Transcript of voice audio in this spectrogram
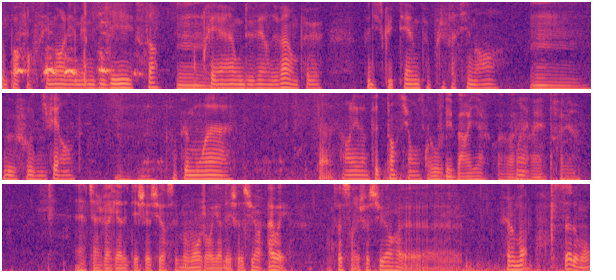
n'ont pas forcément les mêmes idées et tout ça. Hmm, Après un ou deux verres de vin, on peut, on peut discuter un peu plus facilement hmm. de choses différentes. Un peu moins. Ça, ça enlève un peu de tension. Ça ouvre des barrières, quoi. Voilà, Ouais. ouais, très bien. Ah, tiens, je vais regarder tes chaussures. C'est le moment où je regarde les chaussures. Ah ouais. Donc ça, ce sont les chaussures euh, Salomon Salomon.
